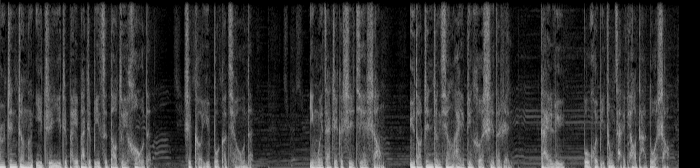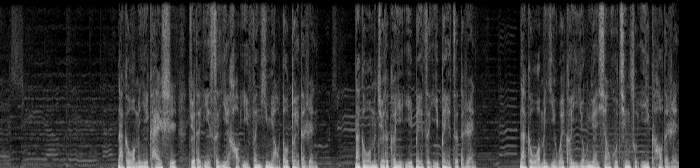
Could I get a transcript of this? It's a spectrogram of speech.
而，真正能一直一直陪伴着彼此到最后的，是可遇不可求的，因为在这个世界上，遇到真正相爱并合适的人，概率不会比中彩票大多少。那个我们一开始觉得一丝一毫、一分一秒都对的人，那个我们觉得可以一辈子一辈子的人，那个我们以为可以永远相互倾诉依靠的人，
